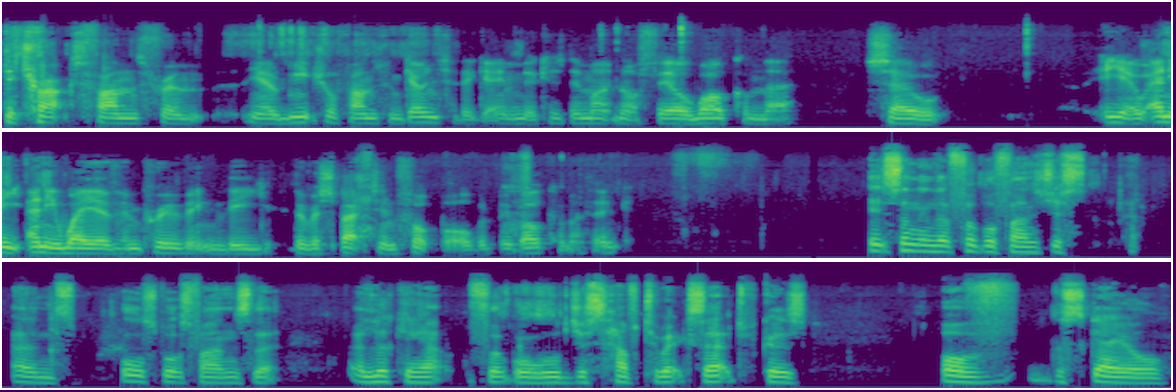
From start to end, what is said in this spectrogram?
detracts fans from you know neutral fans from going to the game because they might not feel welcome there. So you know any any way of improving the the respect in football would be welcome. I think it's something that football fans just and all sports fans that are looking at football will just have to accept because of the scale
